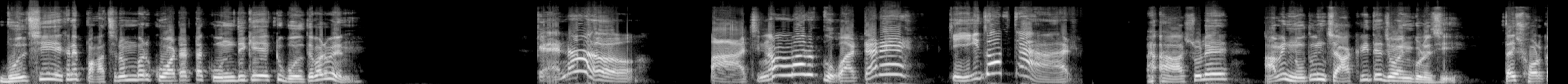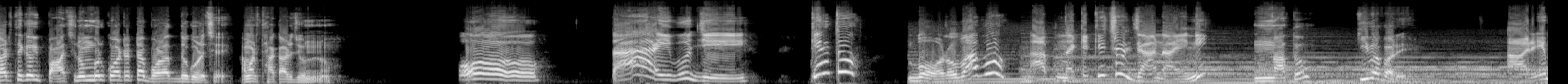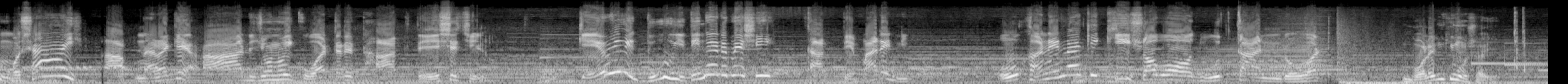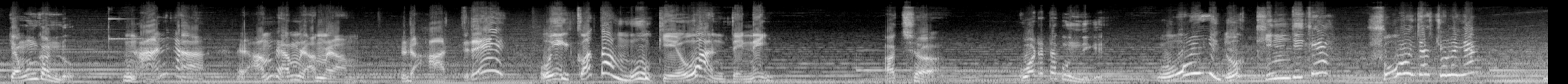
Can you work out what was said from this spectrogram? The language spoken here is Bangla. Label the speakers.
Speaker 1: বলছি এখানে পাঁচ নম্বর কোয়ার্টারটা কোন দিকে একটু বলতে পারবেন?
Speaker 2: কেন? পাঁচ নম্বর কোয়ার্টারে কি দরকার?
Speaker 1: আসলে আমি নতুন চাকরিতে জয়েন করেছি তাই সরকার থেকে ওই পাঁচ নম্বর কোয়ার্টারটা বরাদ্দ করেছে আমার থাকার জন্য।
Speaker 2: ও তাই বুঝি। কিন্তু বড়বাবু আপনাকে কিছু জানায়নি?
Speaker 1: না তো কি ব্যাপারে?
Speaker 2: আরে মশাই আপনার আগে আটজন ওই কোয়ার্টারে থাকতে এসেছিল? কেউই দুই দিনের বেশি থাকতে পারেনি। ওখানে নাকি কি সব অদ্ভুত কাণ্ড ঘটে।
Speaker 1: বলেন কি মশাই কেমন কাণ্ড?
Speaker 2: না না রাম রাম রাম রাম রাত্রে ওই কথা মুখেও আনতে নেই।
Speaker 1: আচ্ছা কোয়ার্টারটা কোন দিকে?
Speaker 2: ওই দক্ষিণ দিকে। সোজা চলে যান?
